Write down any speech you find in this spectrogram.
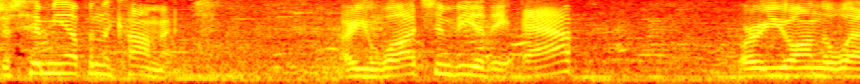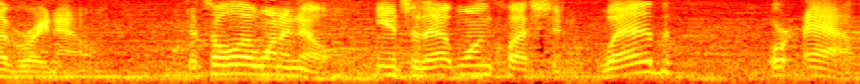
Just hit me up in the comments. Are you watching via the app, or are you on the web right now? That's all I want to know. Answer that one question web or app?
